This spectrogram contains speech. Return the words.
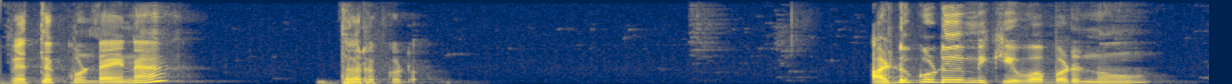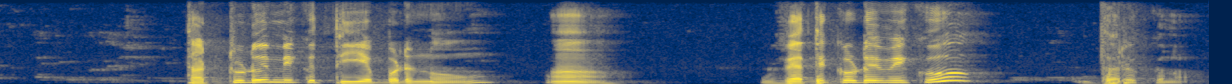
వెతకకుండా అయినా దొరకడు. అడుగుడు మీకు ఇవ్వబడును తట్టుడు మీకు తీయబడును వెతకుడు మీకు దొరుకును.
